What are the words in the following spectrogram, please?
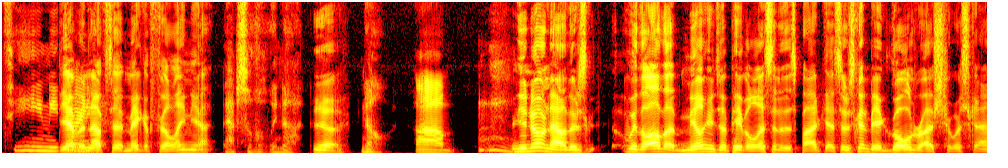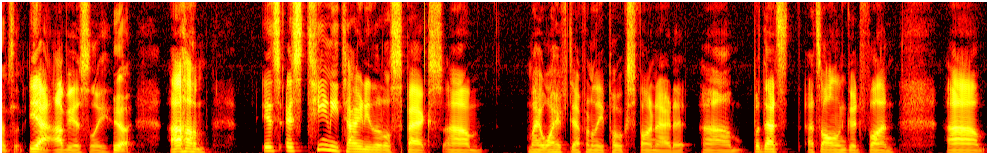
teeny. Do you have enough to make a filling yet? Absolutely not. Yeah. No. Um, You know now there's with all the millions of people listening to this podcast, there's going to be a gold rush to Wisconsin. yeah, obviously. Yeah. Um, it's it's teeny tiny little specks. Um, my wife definitely pokes fun at it. Um, but that's that's all in good fun. Um,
